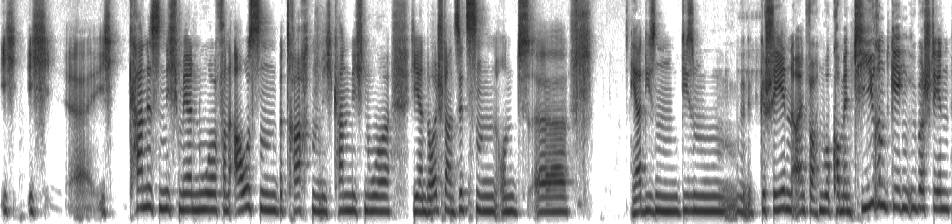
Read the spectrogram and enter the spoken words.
ich ich äh, ich kann es nicht mehr nur von außen betrachten. Ich kann nicht nur hier in Deutschland sitzen und äh, ja, diesen, diesem Geschehen einfach nur kommentierend gegenüberstehen,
